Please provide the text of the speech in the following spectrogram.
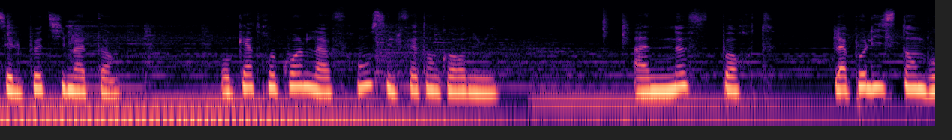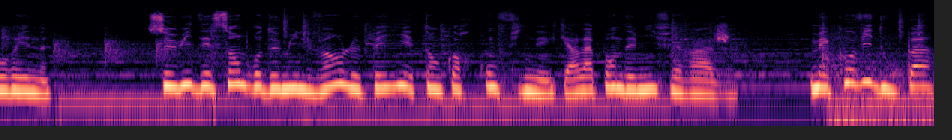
c'est le petit matin. Aux quatre coins de la France, il fait encore nuit. À neuf portes, la police tambourine. Ce 8 décembre 2020, le pays est encore confiné car la pandémie fait rage. Mais Covid ou pas,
